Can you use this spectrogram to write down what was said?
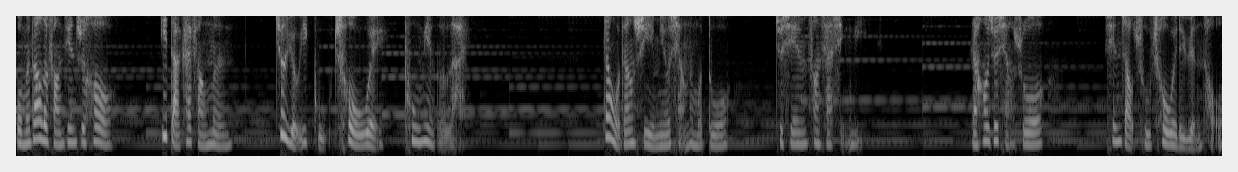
我们到了房间之后，一打开房门，就有一股臭味扑面而来。但我当时也没有想那么多，就先放下行李，然后就想说，先找出臭味的源头，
